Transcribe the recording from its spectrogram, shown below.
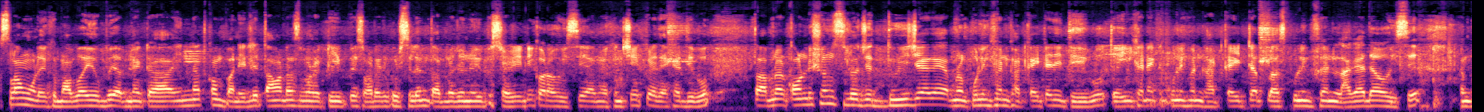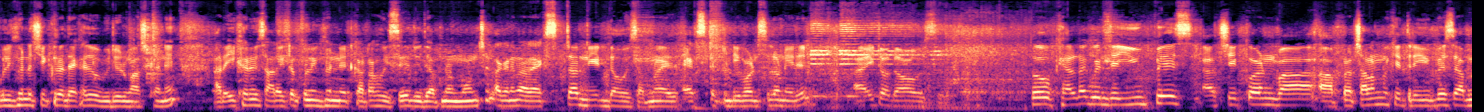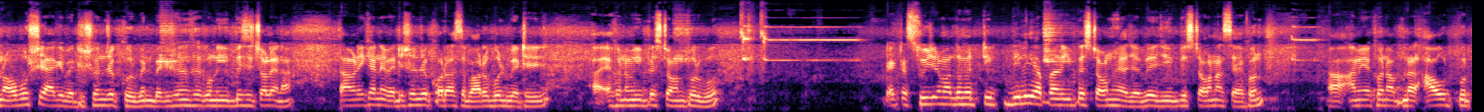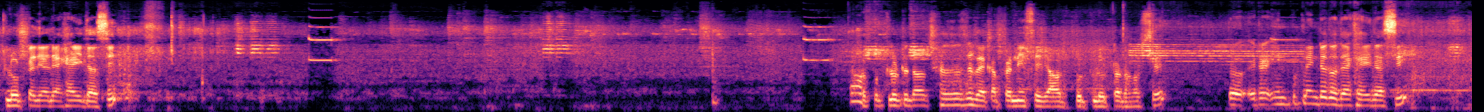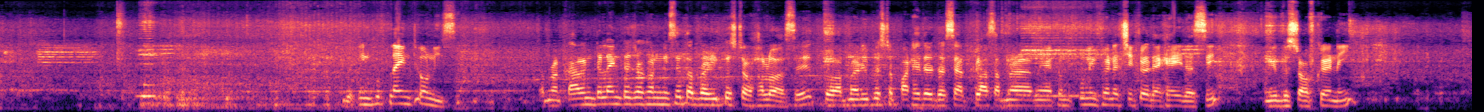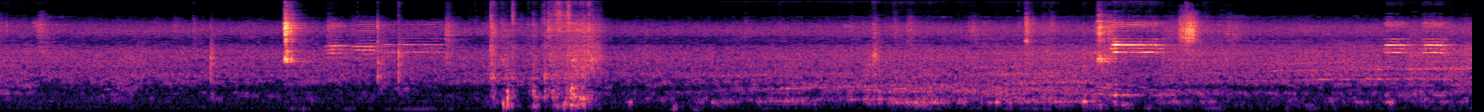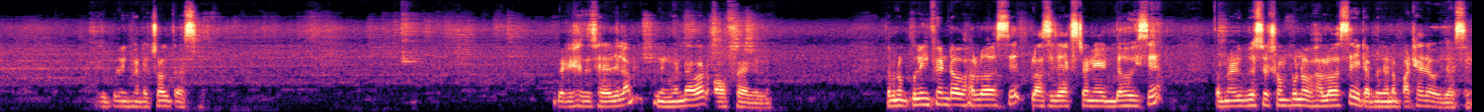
আসসালামু আলাইকুম। আবাই উবে আপনি একটা ইন্নাত কোম্পানির তামাটাস মোড় একটা ইউপিএস অর্ডার করছিলেন, তো আপনার জন্য ইউপিএসটা রেডি করা হয়েছে আমি এখন চেক করে দেখা দিব। তো আপনার কন্ডিশন ছিল যে দুই জায়গায় আপনার কুলিং ফ্যান ঘাটকাইটা দিতে দিব তো এইখানে একটা কুলিং ফ্যান ঘাটকাইটা প্লাস কুলিং ফ্যান লাগাই দেওয়া হয়েছে আমি কুলিং ফ্যানটা চেক করে দেখা দেবো ভিডিওর মাঝখানে। আর এইখানে হচ্ছে আরেকটা কুলিং ফ্যান নেট কাটা হয়েছে যদি আপনার মন চায় লাগানো। আর এক্সট্রা নেট দেওয়া হয়েছে আপনার এক্সট্রা একটা ডিমান্ড ছিল নেটের এইটাও দেওয়া হয়েছে তো খেয়াল রাখবেন যে ইউপিএস চেক করেন বা আপনার চালানোর ক্ষেত্রে ইউপিএসে আপনার অবশ্যই আগে ব্যাটারি সংযোগ করবেন। ব্যাটারি সংযোগ কোনো ইউপিএসি চলে না। তো আমার এখানে ব্যাটারি সংযোগ করা আছে বারো ভোল্ট ব্যাটারি এখন আমি ইউপিএসটা অন করব। একটা সুইচের মাধ্যমে টিপ দিলেই আপনার ইউপিএসটা অন হয়ে যাবে। এই যে ইউপিএসটা অন আছে এখন। আমি এখন আপনার আউটপুট লোডটা দিয়ে দেখাই আউটপুট লোডটা দেওয়ার সাথে সাথে ব্যাকআপটা নিচে যে আউটপুট লোডটা ধরছে। তো এটা ইনপুট লাইনটা তো দেখাই যাচ্ছি। ইনপুট লাইনটাও নিছে আপনার কারেন্টের লাইনটা যখন নিছে তো আপনার রিকোয়েস্টটা ভালো আছে। তো আপনার রিকোয়েস্টটা পাঠিয়ে দেওয়া যাচ্ছে আর প্লাস আপনার আমি এখন কুলিং ফ্যানটা চেক করে দেখাই যাচ্ছি। রিকোয়েস্টটা অফ করে নেই। কুলিং ফ্যানটা চলতে আছে। ব্যাটারির সাথে ছেড়ে দিলাম কুলিং ফ্যানটা আবার অফ হয়ে গেল। তারপরে কুলিং ফ্যানটাও ভালো আছে প্লাস যে এক্সট্রা নেট দেওয়া হয়েছে তারপরে রিভিউসটা সম্পূর্ণ ভালো আছে, এটা আপনার জন্য পাঠিয়ে দেওয়া হয়েছে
